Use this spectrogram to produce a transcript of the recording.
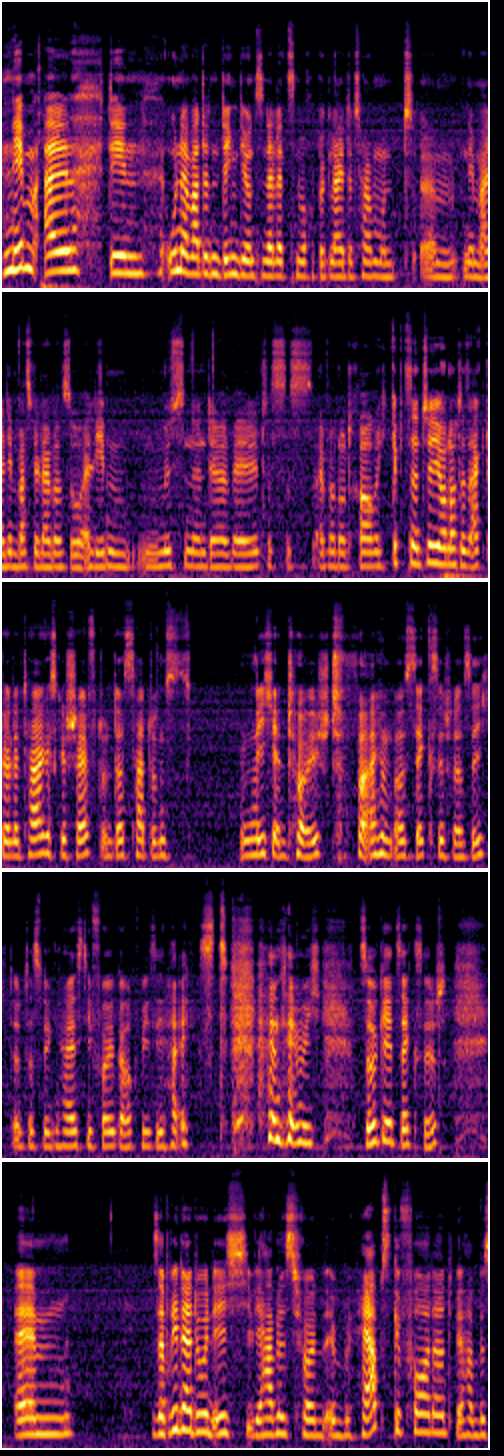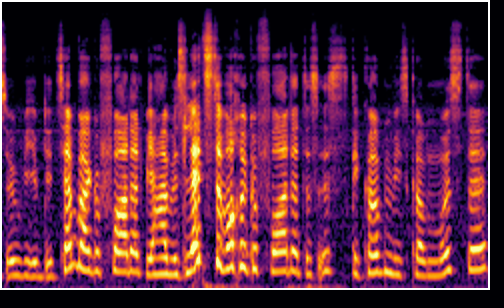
Neben all den unerwarteten Dingen, die uns in der letzten Woche begleitet haben und ähm, neben all dem, was wir leider so erleben müssen in der Welt, das ist einfach nur traurig, gibt es natürlich auch noch das aktuelle Tagesgeschäft und das hat uns nicht enttäuscht, vor allem aus sächsischer Sicht und deswegen heißt die Folge auch, wie sie heißt, nämlich So geht Sächsisch. Ähm, Sabrina, du und ich, wir haben es schon im Herbst gefordert, wir haben es irgendwie im Dezember gefordert, wir haben es letzte Woche gefordert, es ist gekommen, wie es kommen musste.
